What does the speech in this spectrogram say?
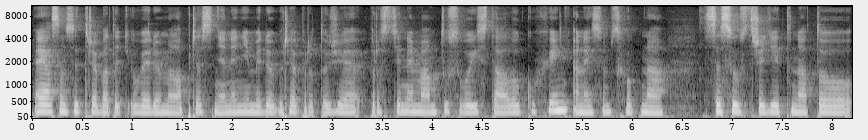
A já jsem si třeba teď uvědomila přesně, není mi dobře, protože prostě nemám tu svoji stálou kuchyň a nejsem schopná se soustředit na to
